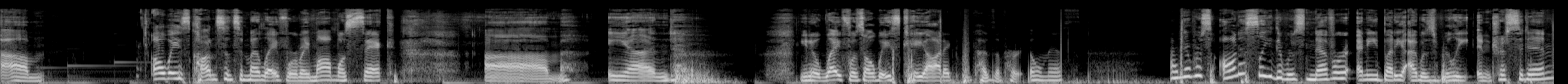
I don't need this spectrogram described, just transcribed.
Um, always constants in my life where my mom was sick. Um, and, you know, life was always chaotic because of her illness. And there was honestly, there was never anybody I was really interested in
